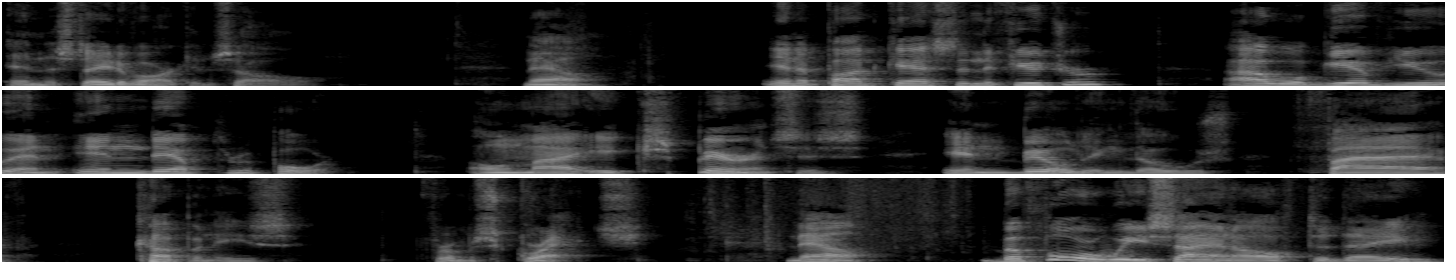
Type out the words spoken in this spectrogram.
in the state of Arkansas. Now, in a podcast in the future, I will give you an in depth report on my experiences in building those five companies from scratch. Now, before we sign off today,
